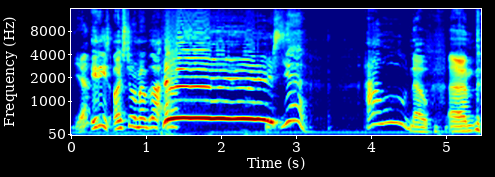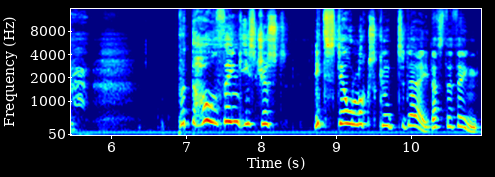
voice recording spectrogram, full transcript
Yeah. It is. I still remember that. Yeah. Ow, no. Um, but the whole thing is just. It still looks good today. That's the thing.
